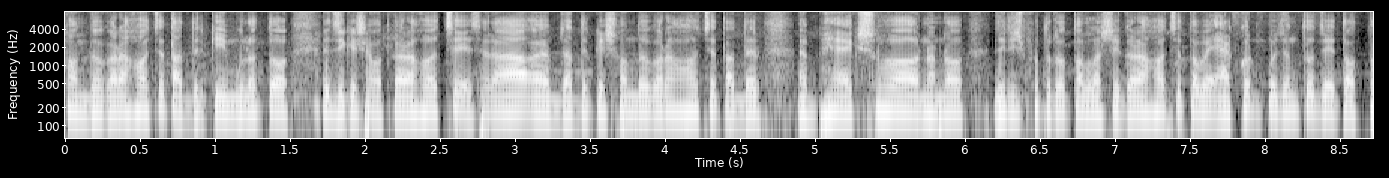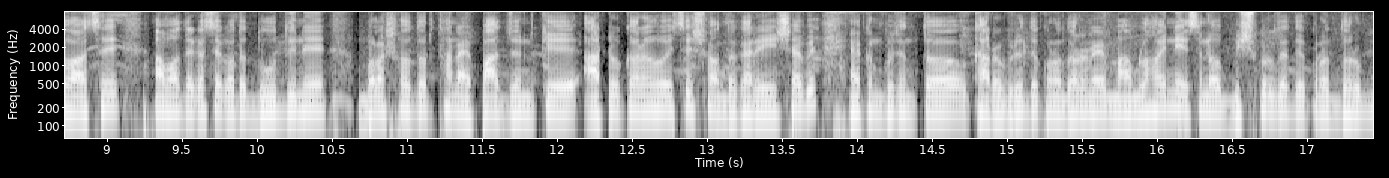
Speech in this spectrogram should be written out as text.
সন্দেহ করা হচ্ছে, তাদেরকেই মূলত জিজ্ঞাসাবাদ করা হচ্ছে। এছাড়া যাদেরকে সন্দেহ করা হচ্ছে, তাদের ব্যাগ সহ অন্যান্য জিনিসপত্র তল্লাশি করা হচ্ছে। তবে এখন পর্যন্ত যে তথ্য আছে, আমাদের কাছে গত দুদিনে বলা সদর থানায় পাঁচজনকে আটক করা হয়েছে সন্দেহকারী হিসাবে। এখন পর্যন্ত কারোর বিরুদ্ধে কোনো ধরনের মামলা হয়নি। এছাড়াও বিস্ফোরক জাতীয় কোনো দ্রব্য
